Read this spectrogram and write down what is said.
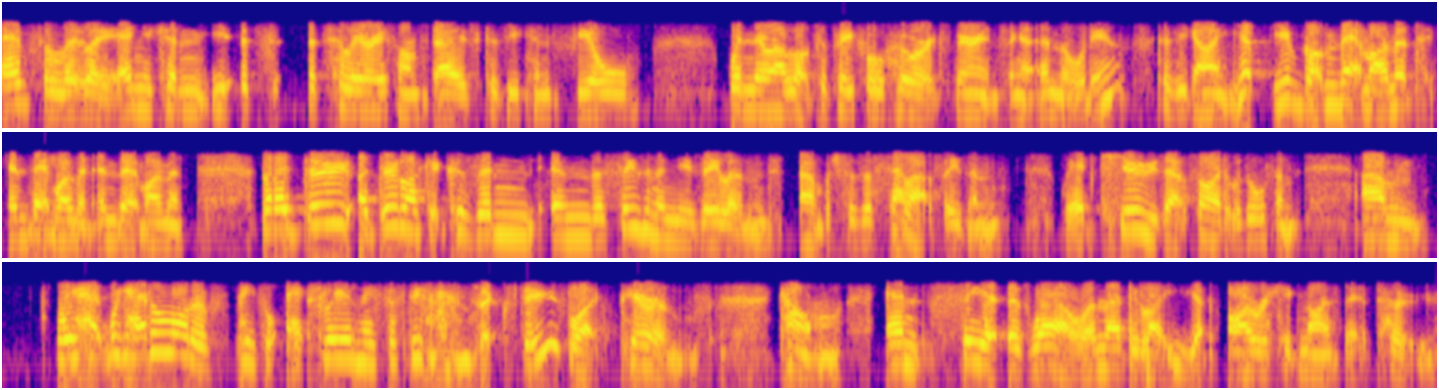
Absolutely, and you can. It's it's hilarious on stage because you can feel when there are lots of people who are experiencing it in the audience because you're going, "Yep, you've gotten that moment and that moment and that moment." But I do I do like it because in in the season in New Zealand, um, which was a sellout season, we had queues outside. It was awesome. Um, we had we had a lot of people actually in their fifties and sixties, like parents, come and see it as well, and they'd be like, "Yep, I recognise that too."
